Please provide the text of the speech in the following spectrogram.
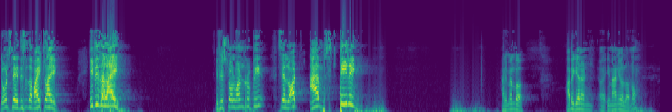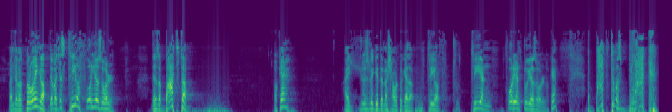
Don't say this is a white lie. It is a lie. If you stole one rupee, say Lord, I am stealing. I remember Abigail and uh, Emmanuel, no? When they were growing up, they were just three or four years old. There's a bathtub. Okay? I usually give them a shower together. Three or two, three and four and two years old. Okay? The bathtub was black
